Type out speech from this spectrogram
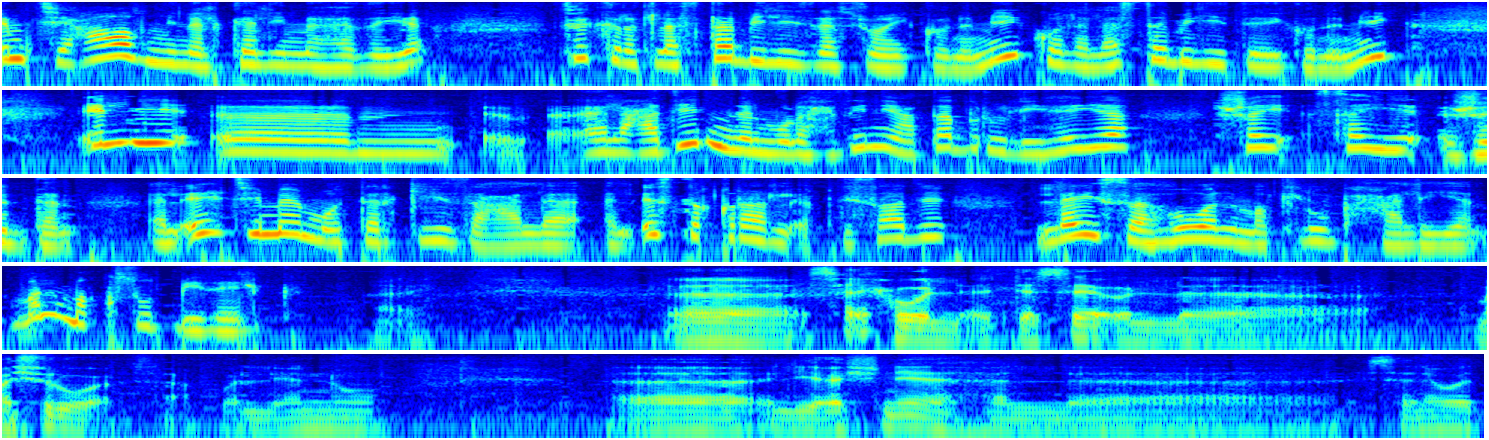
امتعاض من الكلمة هذه فكرة la stabilisation économique ولا la stabilité économique اللي العديد من الملاحظين يعتبروا اللي هي شيء سيء جدا. الاهتمام والتركيز على الاستقرار الاقتصادي ليس هو المطلوب حاليا. ما المقصود بذلك؟ آه، صحيح هو التساؤل آه، مشروع لأنه اللي عشناه السنوات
